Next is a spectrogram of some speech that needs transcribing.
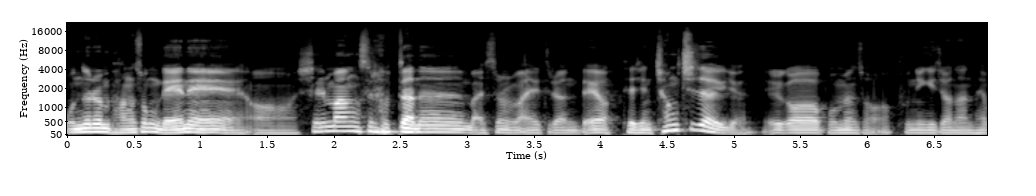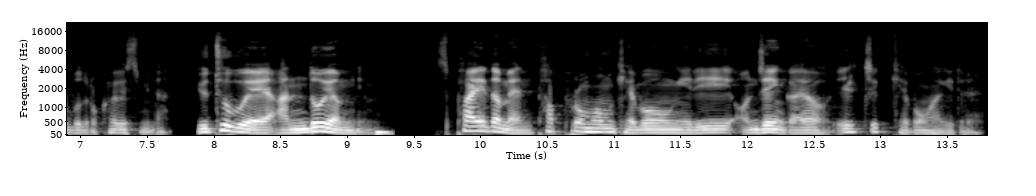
오늘은 방송 내내 어, 실망스럽다는 말씀을 많이 드렸는데요. 대신 청취자 의견 읽어보면서 분위기 전환 해보도록 하겠습니다. 유튜브에 안도엽님, 스파이더맨 파프롬 홈 개봉일이 언제인가요? 일찍 개봉하기를.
